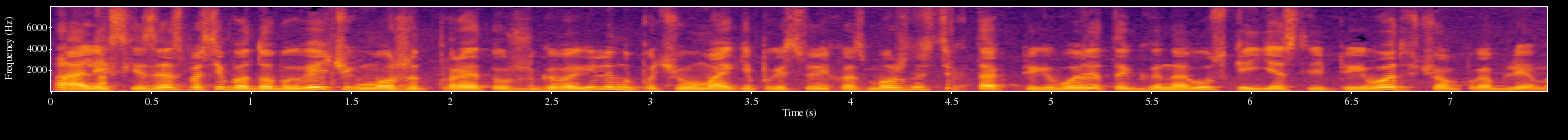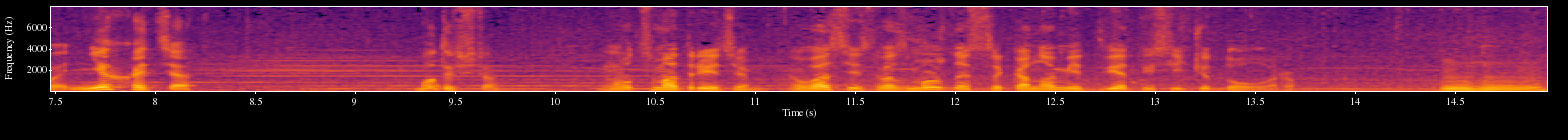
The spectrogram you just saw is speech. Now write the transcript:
Алекс Хизе, спасибо, добрый вечер. Может, про это уже говорили, но почему майки при своих возможностях так переводят игры на русский? Если переводят, в чем проблема? Не хотят. Вот и все. Ну вот смотрите, у вас есть возможность сэкономить 2000 долларов. Угу.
